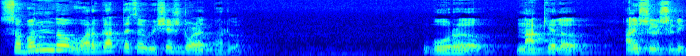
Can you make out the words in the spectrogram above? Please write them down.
सबंध वर्गात त्याच्या विशेष डोळ्यात भरलं. गोर नाकेलं आणि शिडशिडीत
